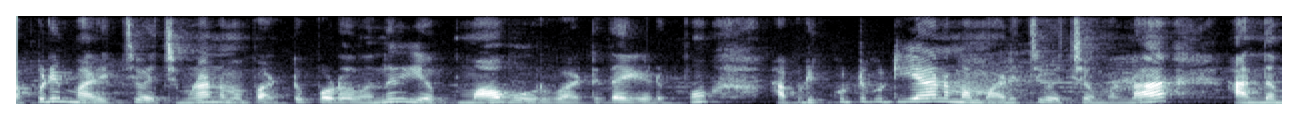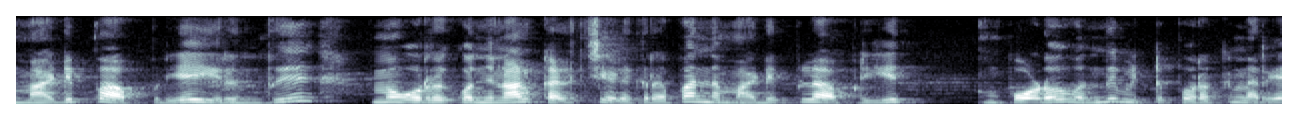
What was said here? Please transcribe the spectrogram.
அப்படி மடித்து வச்சோம்னா நம்ம பட்டு புடவை வந்து எப்போமாவது ஒரு வாட்டி தான் எடுப்போம். அப்படி குட்டி குட்டியாக நம்ம மடித்து வச்சோம்னா அந்த மடிப்பு அப்படியே இருந்து நம்ம ஒரு கொஞ்ச நாள் கழித்து எடுக்கிறப்ப அந்த மடிப்பில் அப்படியே புடவை வந்து விட்டு போகிறக்கு நிறைய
